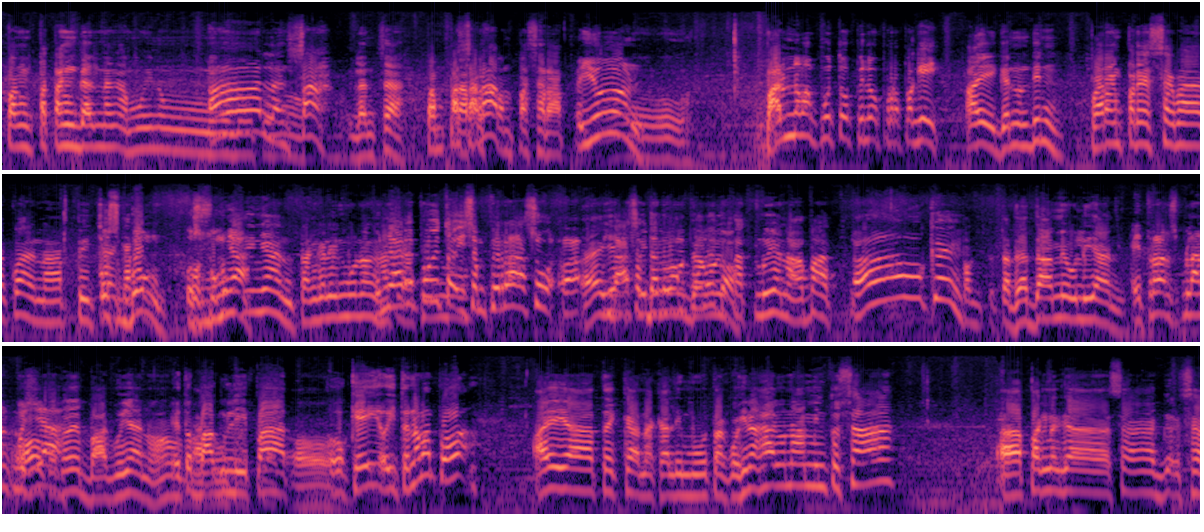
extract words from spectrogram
pang patanggal ng amoy nung Ah, mo. lansa. Lansa. Pampasarap. Tapos pampasarap. ayun. Oo. Paano naman po ito pinopropagate? Ay, ganun din. Parang pares sa mga kuwan, na pizza. Usbong. Usbong niya. din yan. Tanggalin mo ng Kunyari po ito, mo. isang piraso. ah, Ay, yan, nasa pwede mo dalawang po ito. tatlo yan, apat. Ah, okay. Pag dadami uli yan. I-transplant mo Oo, siya. tatlo, bago yan. Oh. Ito bagong lipat. Oo. Okay, o ito naman po. Ay, ah, teka, nakalimutan ko. Hinahalo namin to sa ah, pag nag ah, sa sa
